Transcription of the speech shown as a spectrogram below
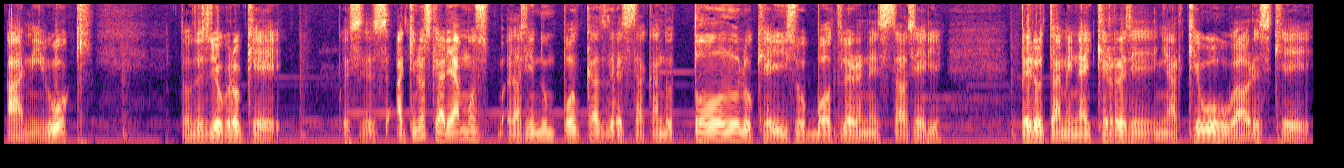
a Milwaukee. Entonces yo creo que pues es- aquí nos quedaríamos haciendo un podcast destacando todo lo que hizo Butler en esta serie, pero también hay que reseñar que hubo jugadores que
